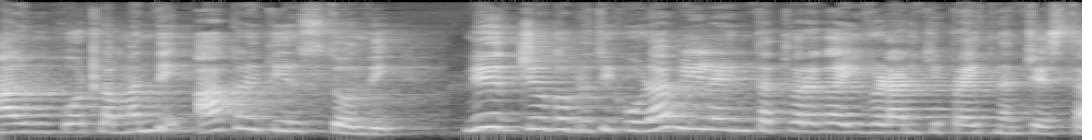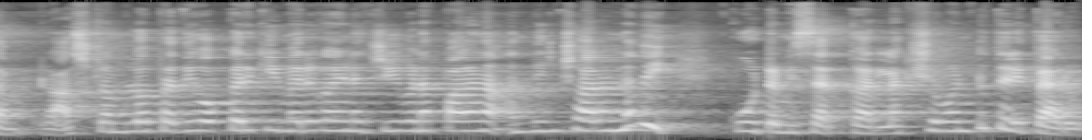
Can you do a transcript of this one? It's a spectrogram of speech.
నాలుగు కోట్ల మంది ఆకలి తీరుస్తోంది. నిరుద్యోగ వృత్తి కూడా వీలైనంత త్వరగా ఇవ్వడానికి ప్రయత్నం చేస్తాం. రాష్ట్రంలో ప్రతి ఒక్కరికి మెరుగైన జీవన పాలన అందించాలన్నది కూటమి సర్కార్ లక్ష్యమంటూ తెలిపారు.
